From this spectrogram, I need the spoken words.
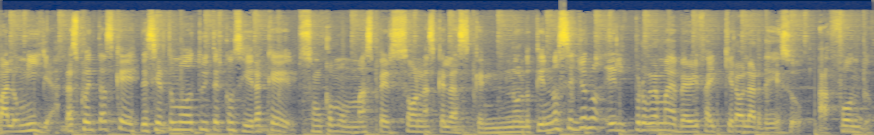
palomilla. Las cuentas que de cierto modo Twitter considera que son como más personas que las que no lo tienen. No sé, yo no, el programa de Verify quiero hablar de eso a fondo,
